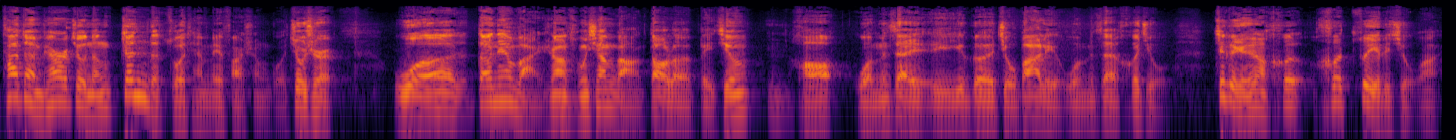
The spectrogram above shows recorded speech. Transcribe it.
他断片儿就能真的昨天没发生过。就是我当天晚上从香港到了北京，好，我们在一个酒吧里，我们在喝酒。这个人啊，喝喝醉了酒啊，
